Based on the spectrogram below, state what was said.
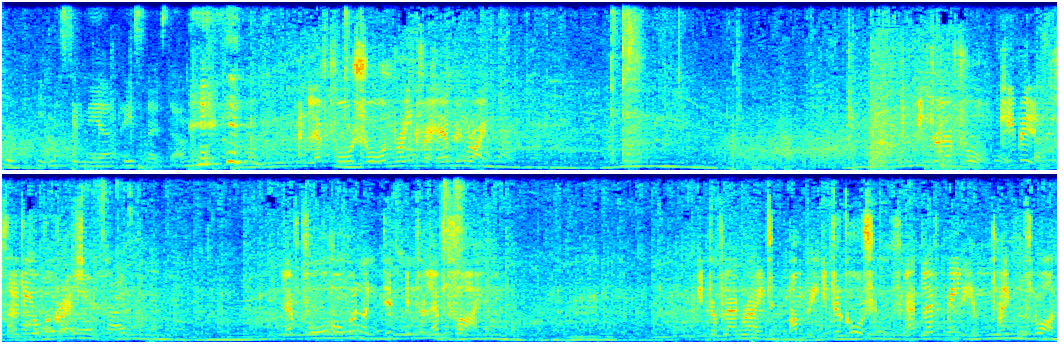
Keep missing the uh, pace notes down here. And left four short, brake for hairpin right. Into left four, keep in, 30 over crest. Left four open and dip into left five. Into flat right, bumpy, into caution, flat left medium, tightens one.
